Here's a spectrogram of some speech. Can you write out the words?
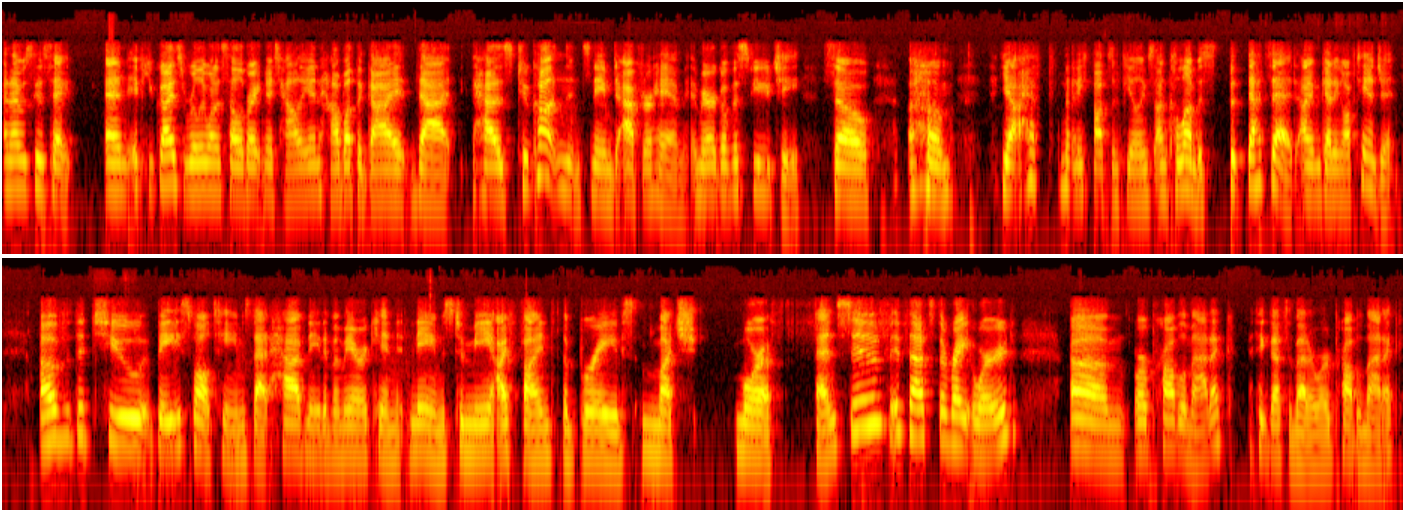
and I was gonna say, and if you guys really want to celebrate in Italian, how about the guy that has two continents named after him, Amerigo Vespucci? So, um, yeah, I have many thoughts and feelings on Columbus, but that said, I'm getting off tangent. Of the two baseball teams that have Native American names, to me, I find the Braves much more offensive, if that's the right word, um, or problematic. I think that's a better word, problematic.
